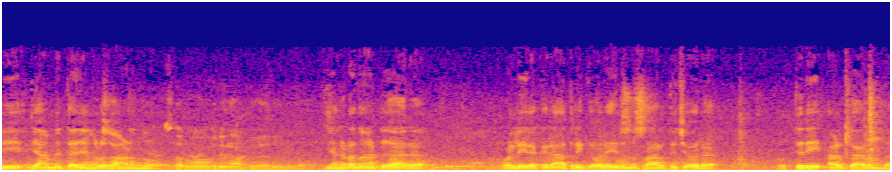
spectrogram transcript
ഈ ജാമ്യത്തെ ഞങ്ങൾ കാണുന്നു. സർവോപരി നാട്ടുകാർ ഞങ്ങളുടെ നാട്ടുകാർ പള്ളിയിലൊക്കെ രാത്രിക്ക് വരെ ഇരുന്ന് പ്രാർത്ഥിച്ചവർ ഒത്തിരി ആൾക്കാരുണ്ട്.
